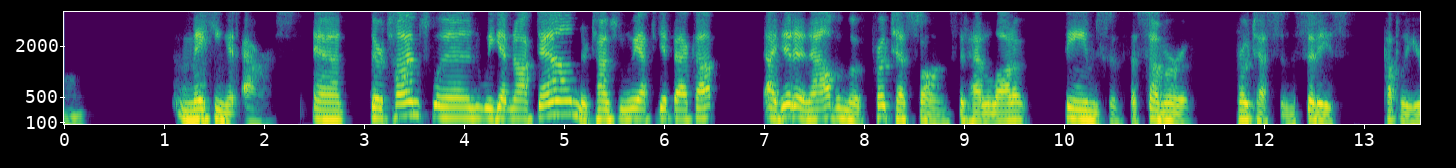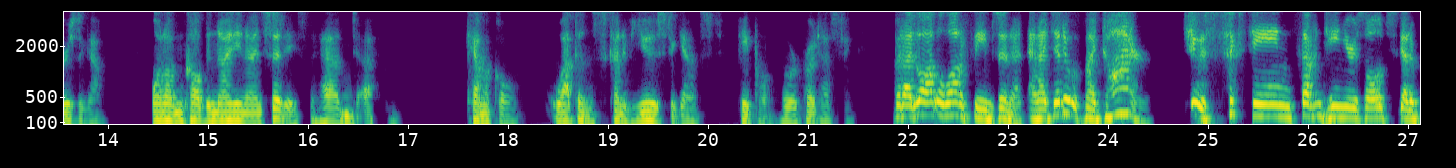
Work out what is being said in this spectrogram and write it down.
mm-hmm. making it ours. And there are times when we get knocked down, there are times when we have to get back up. I did an album of protest songs that had a lot of themes of the summer of protests in the cities a couple of years ago. One of them called The 99 Cities that had mm. uh, chemical weapons kind of used against people who were protesting. But I had a lot of themes in it. And I did it with my daughter. She was 16, 17 years old. She's got a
